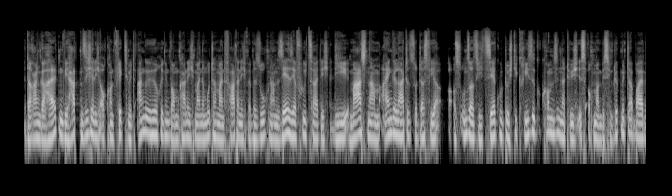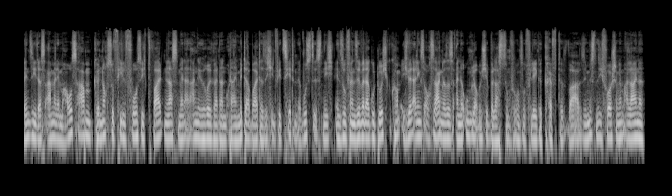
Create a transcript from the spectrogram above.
daran gehalten. Wir hatten sicherlich auch Konflikte mit Angehörigen. Warum kann ich meine Mutter, meinen Vater nicht mehr besuchen? Haben sehr, sehr frühzeitig die Maßnahmen eingeleitet, sodass wir aus unserer Sicht sehr gut durch die Krise gekommen sind. Natürlich ist auch mal ein bisschen Glück mit dabei. Wenn Sie das einmal im Haus haben, können noch so viel Vorsicht walten lassen, wenn ein Angehöriger dann oder ein Mitarbeiter sich infiziert und er wusste es nicht. Insofern sind wir da gut durchgekommen. Ich will allerdings auch sagen, dass es eine unglaubliche Belastung für unsere Pflegekräfte war. Sie müssen sich vorstellen, wir haben alleine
